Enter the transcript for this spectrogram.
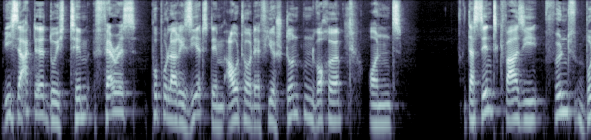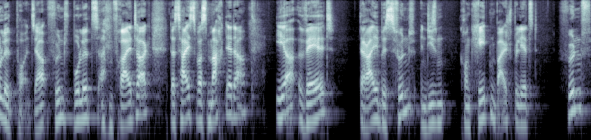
Wie ich sagte, durch Tim Ferriss popularisiert, dem Autor der Vier-Stunden-Woche und das sind quasi fünf Bullet Points, ja, fünf Bullets am Freitag. Das heißt, was macht er da? Er wählt drei bis fünf, in diesem konkreten Beispiel jetzt fünf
